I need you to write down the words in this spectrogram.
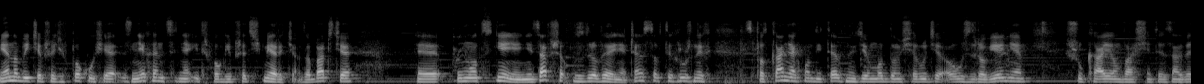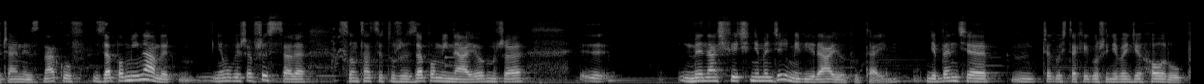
mianowicie przeciw pokusie zniechęcenia i trwogi przed śmiercią. Zobaczcie, e, umocnienie, nie zawsze uzdrowienie. Często w tych różnych spotkaniach modlitewnych, gdzie modlą się ludzie o uzdrowienie, szukają właśnie tych nadzwyczajnych znaków. Zapominamy, nie mówię, że wszyscy, ale są tacy, którzy zapominają, że e, my na świecie nie będziemy mieli raju tutaj. Nie będzie mm, czegoś takiego, że nie będzie chorób,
